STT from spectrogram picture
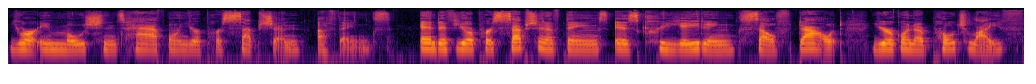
your emotions have on your perception of things. And if your perception of things is creating self doubt, you're going to approach life,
